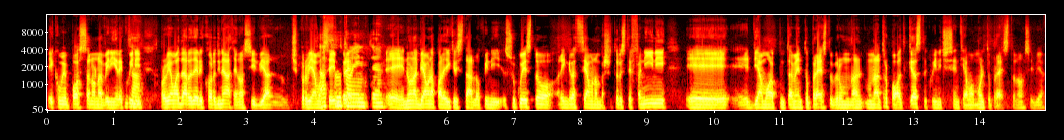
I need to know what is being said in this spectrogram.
e come possa non avvenire. Quindi esatto. proviamo a dare delle coordinate, no Silvia? Ci proviamo sempre e non abbiamo una palla di cristallo. Quindi su questo ringraziamo l'ambasciatore Stefanini e, e diamo l'appuntamento presto per un, un altro podcast, quindi ci sentiamo molto presto, no Silvia?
